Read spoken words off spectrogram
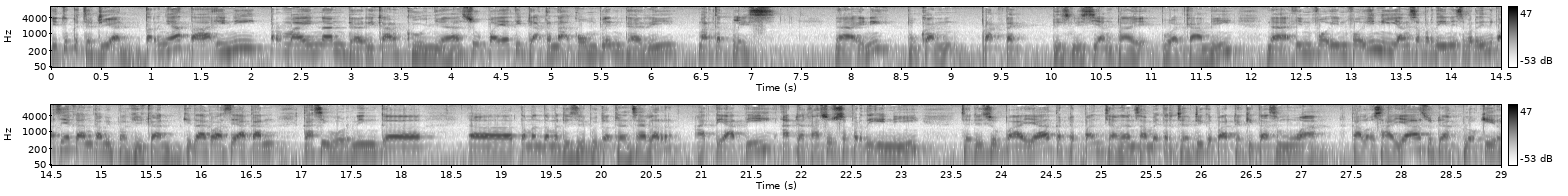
itu kejadian. Ternyata ini permainan dari kargonya supaya tidak kena komplain dari marketplace. Nah, ini bukan praktek bisnis yang baik buat kami. Nah, info-info ini yang seperti ini seperti ini pasti akan kami bagikan. Kita pasti akan kasih warning ke uh, teman-teman distributor dan seller, hati-hati ada kasus seperti ini. Jadi supaya ke depan jangan sampai terjadi kepada kita semua. Kalau saya sudah blokir,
